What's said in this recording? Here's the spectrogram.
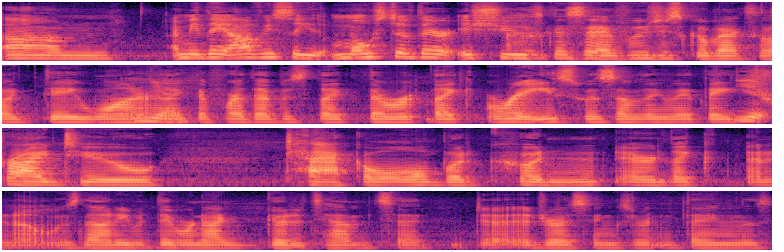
um i mean they obviously most of their issues. I was gonna say if we just go back to like day one or Yeah. like the fourth episode, like the like race was something that they Yeah. tried to tackle but couldn't, or like I don't know, it was not even they were not good attempts at uh, addressing certain things,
